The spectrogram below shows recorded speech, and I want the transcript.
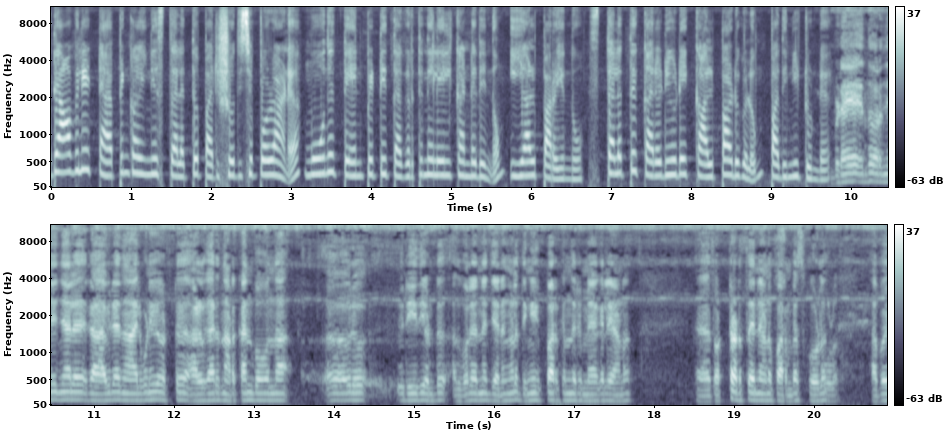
രാവിലെ ടാപ്പിംഗ് കഴിഞ്ഞ സ്ഥലത്ത് പരിശോധിച്ചപ്പോഴാണ് മൂന്ന് തേൻപെട്ടി തകർത്ത നിലയിൽ കണ്ടതെന്നും ഇയാൾ പറയുന്നു. സ്ഥലത്ത് കരടിയുടെ കാൽപ്പാടുകളും പതിഞ്ഞിട്ടുണ്ട്. ഇവിടെ എന്ന് പറഞ്ഞു കഴിഞ്ഞാൽ രാവിലെ നാലു മണി തൊട്ട് ആൾക്കാർ നടക്കാൻ പോകുന്ന ഒരു രീതിയുണ്ട്. അതുപോലെ തന്നെ ജനങ്ങൾ തിങ്ങിപ്പാർക്കുന്ന ഒരു മേഖലയാണ്. തൊട്ടടുത്ത് തന്നെയാണ് പറമ്പ സ്കൂൾ. അപ്പോൾ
